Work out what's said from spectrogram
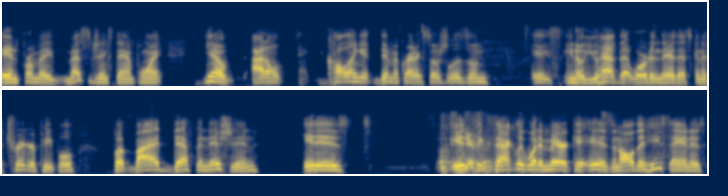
And from a messaging standpoint, you know, I don't calling it democratic socialism is, you know, you have that word in there that's going to trigger people, but by definition, it is Something it's different. exactly what America is. And all that he's saying is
